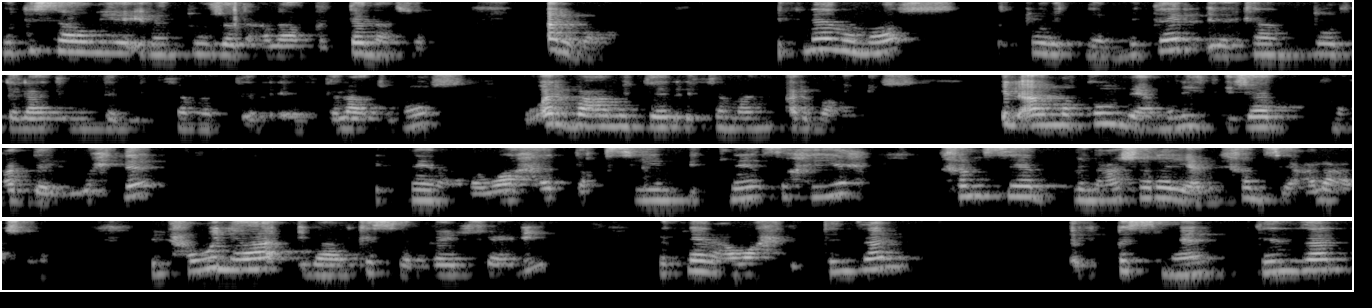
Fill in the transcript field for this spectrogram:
متساوية إذا توجد علاقة تناسب. أربعة اثنين ونص الطول اثنين متر. إذا كان الطول ثلاثة متر الثمن ثلاثة ونص وأربعة متر الثمن أربعة ونص. الآن نقوم بعملية إيجاد معدل الوحدة. اثنين على واحد تقسيم اثنين صحيح خمسة من عشرة يعني خمسة على عشرة. بنحولها إلى كسر غير فعلي. اثنين على واحد بتنزل القسمة بتنزل.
